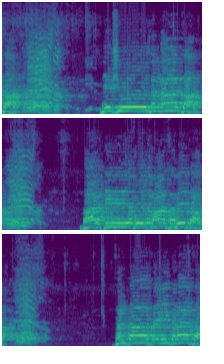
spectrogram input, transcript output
संघाचा. भिक्षू संघाचा. भारतीय बौद्ध महासभेचा. समता सैनिक दलाचा.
